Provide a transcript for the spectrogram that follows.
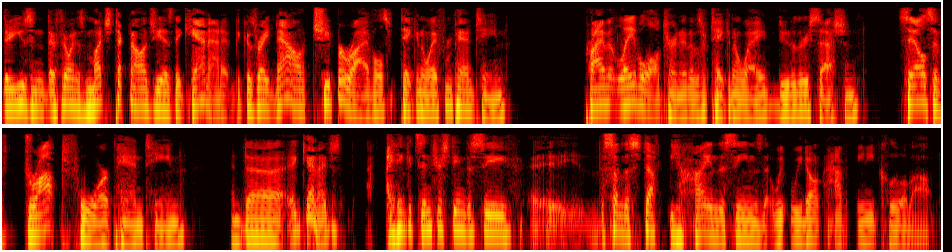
they're using they're throwing as much technology as they can at it because right now cheaper rivals are taken away from Pantene. Private label alternatives are taken away due to the recession. Sales have dropped for Pantene. And uh, again, I just I think it's interesting to see uh, some of the stuff behind the scenes that we, we don't have any clue about.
